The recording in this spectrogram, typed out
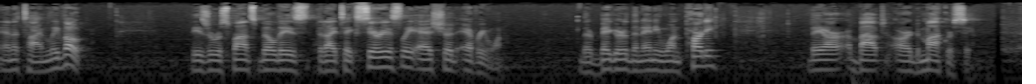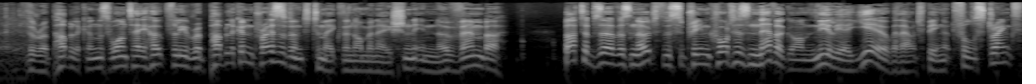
and a timely vote. These are responsibilities that I take seriously, as should everyone. They're bigger than any one party. They are about our democracy. The Republicans want a hopefully Republican president to make the nomination in November. But observers note the Supreme Court has never gone nearly a year without being at full strength,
